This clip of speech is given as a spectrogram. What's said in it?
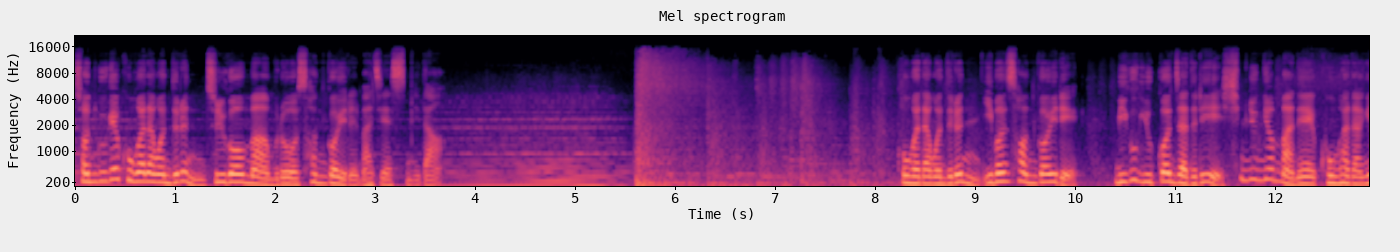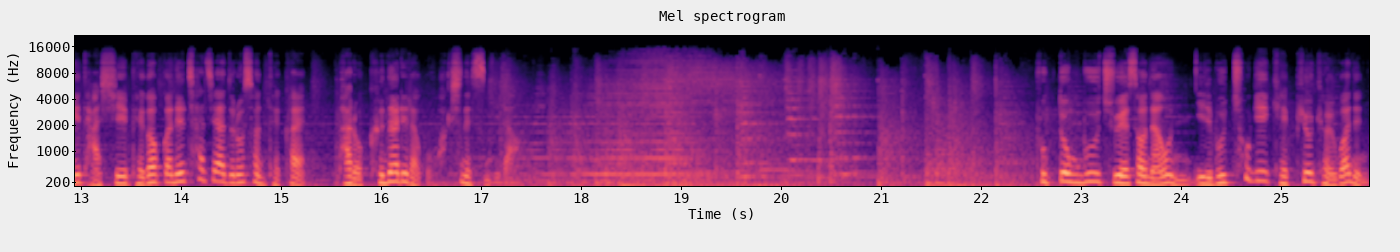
전국의 공화당원들은 즐거운 마음으로 선거일을 맞이했습니다. 공화당원들은 이번 선거일이 미국 유권자들이 16년 만에 공화당이 다시 백악관을 차지하도록 선택할 바로 그날이라고 확신했습니다. 북동부 주에서 나온 일부 초기 개표 결과는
